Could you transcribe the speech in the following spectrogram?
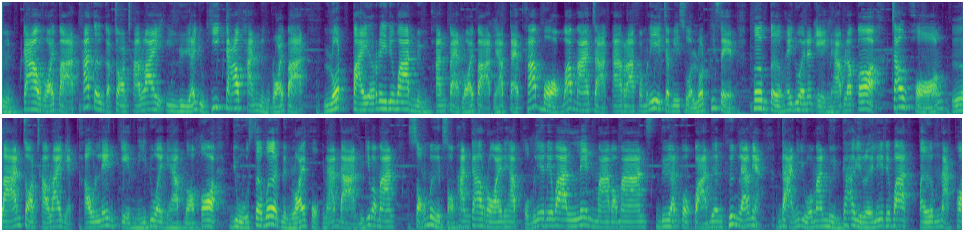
1,900 บาท ถ้าเติมกับจอนชาวไร่เหลืออยู่ที่ 9,100 บาท ลดไปเรียกได้ว่า 1,800 บาทนะครับ แต่ถ้าบอกว่ามาจากอาราฟาร์มี่จะมีส่วนลดพิเศษ เพิ่มเติมให้ด้วยนั่นเองนะครับ แล้วก็เจ้าของร้านจอนชาวไร่เนี่ยเขาเล่นเกมนี้ด้วยนะครับเนาะก็อยู่เซิร์ฟเวอร์ 106 นะด่านอยู่ที่ประมาณ 22,900 นะครับ ผมเรียกได้ว่าเล่นมาประมาณเดือนกว่าๆเดือนครึ่งแล้วเนี่ย ด่านยังอยู่ประมาณ1 9ื่นอยู่เลยเรียกได้ว่าเติมหนักพอ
